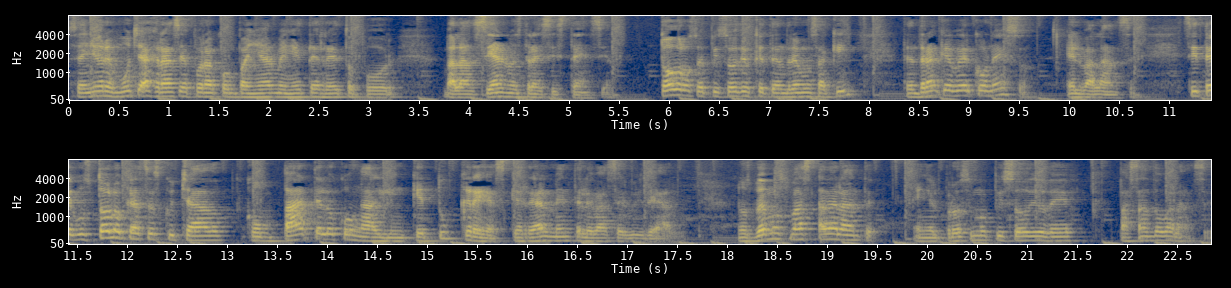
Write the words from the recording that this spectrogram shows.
Señores, muchas gracias por acompañarme en este reto por balancear nuestra existencia. Todos los episodios que tendremos aquí tendrán que ver con eso, el balance. Si te gustó lo que has escuchado, compártelo con alguien que tú creas que realmente le va a servir de algo. Nos vemos más adelante en el próximo episodio de Pasando Balance.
